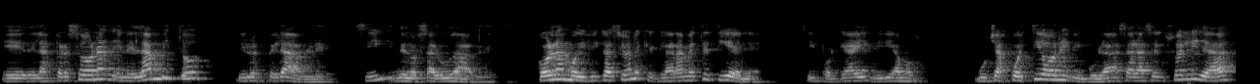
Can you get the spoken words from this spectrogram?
eh, de las personas en el ámbito de lo esperable, ¿sí? de lo saludable, con las modificaciones que claramente tiene, ¿sí? porque hay, diríamos, muchas cuestiones vinculadas a la sexualidad,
